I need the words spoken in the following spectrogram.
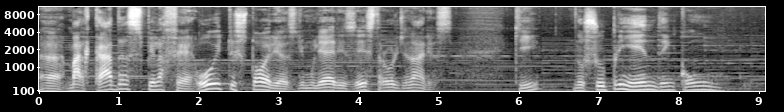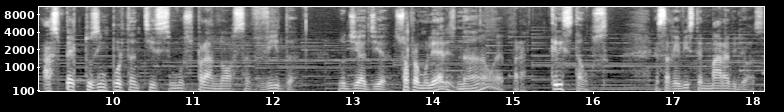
uh, Marcadas pela Fé. Oito histórias de mulheres extraordinárias que nos surpreendem com aspectos importantíssimos para a nossa vida no dia a dia. Só para mulheres? Não, é para cristãos. Essa revista é maravilhosa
